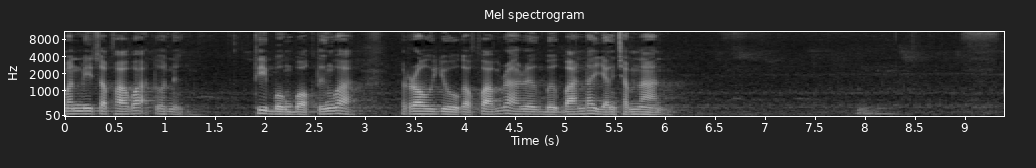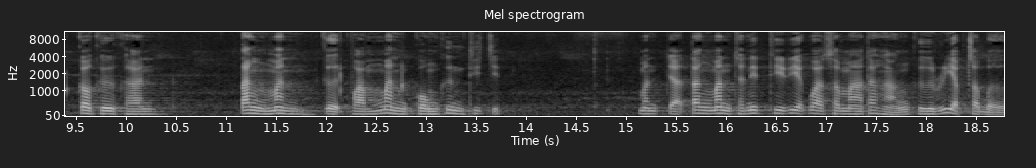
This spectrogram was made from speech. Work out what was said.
มันมีสภาวะตัวหนึ่ง ที่บ่งบอกถึงว่า เราอยู่กับความร่าเริงเบิกบานได้อย่างชำนาญ ก็คือการตั้งมั่นเกิดความมั่นคงขึ้นที่จิต มันจะตั้งมั่นชนิดที่เรียกว่าสมาทหังคือเรียบเสมอ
